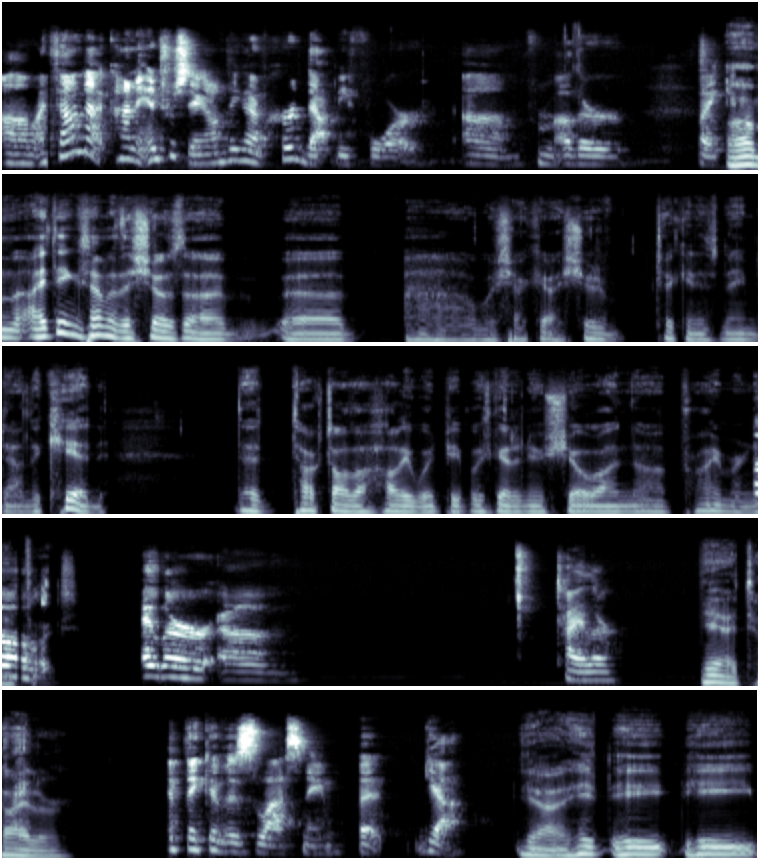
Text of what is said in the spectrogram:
um, I found that kind of interesting. I don't think I've heard that before um, from other like. Um, I think some of the shows. Uh, uh, I wish I could. I should have taken his name down. The kid that talks to all the Hollywood people. He's got a new show on uh, Prime or Oh. Tyler, um, Tyler. Yeah, Tyler. I can't think of his last name, but yeah. Yeah, he he he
